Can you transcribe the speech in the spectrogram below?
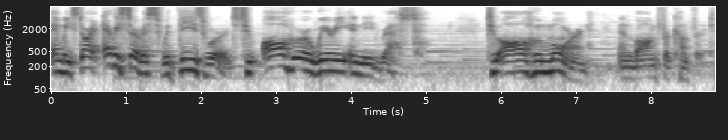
And we start every service with these words To all who are weary and need rest, to all who mourn and long for comfort,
